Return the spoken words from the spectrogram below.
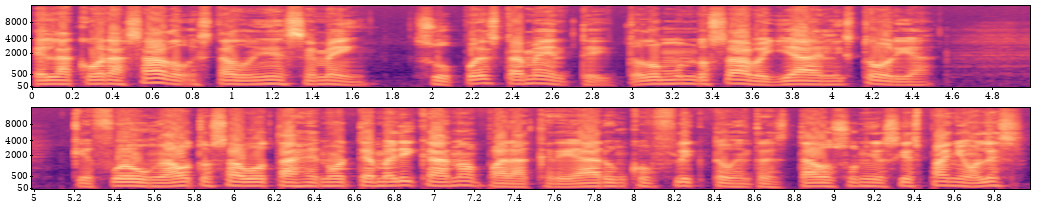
el acorazado estadounidense Maine, supuestamente, y todo el mundo sabe ya en la historia, que fue un autosabotaje norteamericano para crear un conflicto entre Estados Unidos y españoles,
